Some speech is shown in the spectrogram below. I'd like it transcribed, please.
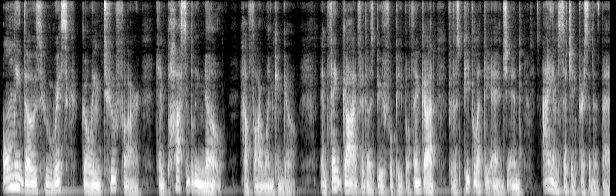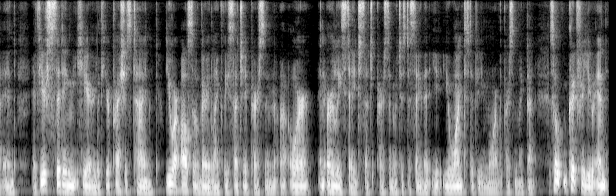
Only those who risk going too far can possibly know how far one can go. And thank God for those beautiful people. Thank God for those people at the edge. And I am such a person as that. And if you're sitting here with your precious time, you are also very likely such a person uh, or an early stage such person, which is to say that you, you want to be more of a person like that. So good for you. And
